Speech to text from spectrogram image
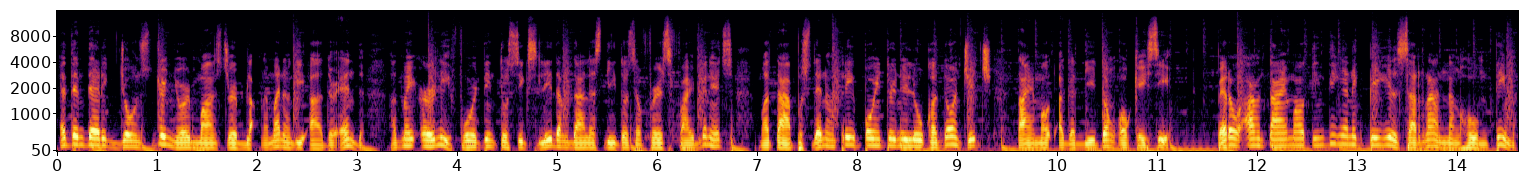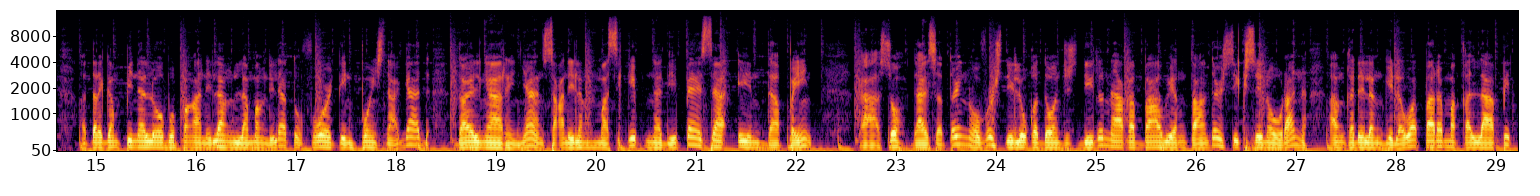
And then Derek Jones Jr. monster block naman on the other end. At may early 14 to 6 lead ang Dallas dito sa first 5 minutes matapos din ang 3-pointer ni Luka Doncic. Timeout agad dito ang OKC. Pero ang timeout hindi nga nagpigil sa run ng home team at talagang pinalobo pa nga nilang lamang nila to 14 points na agad dahil nga rin yan sa kanilang masikip na depensa in the paint. Kaso dahil sa turnovers ni Luka Doncic dito nakabawi ang Thunder 6-0 run ang kanilang ginawa para makalapit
